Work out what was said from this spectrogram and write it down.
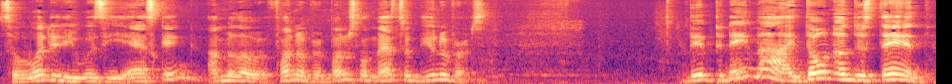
so what did he was he asking? Of Master of the universe. I don't understand.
